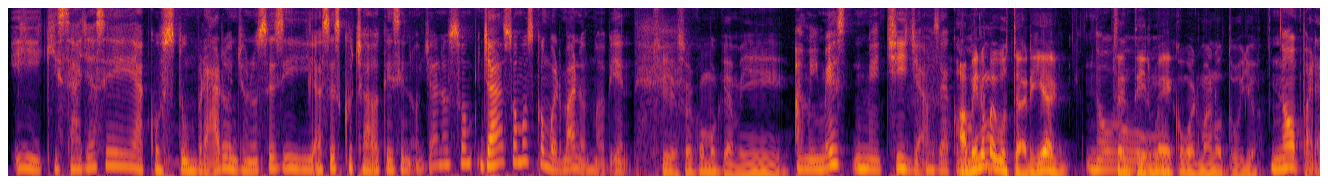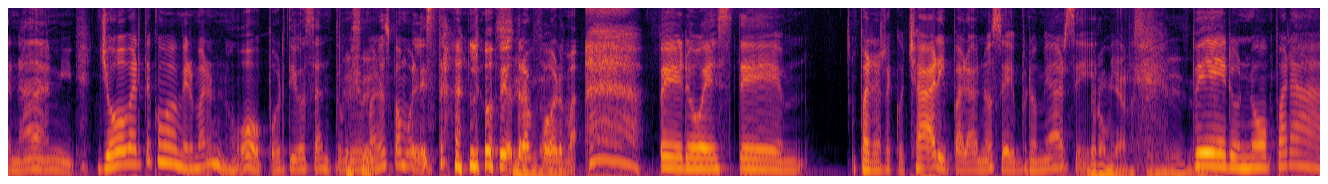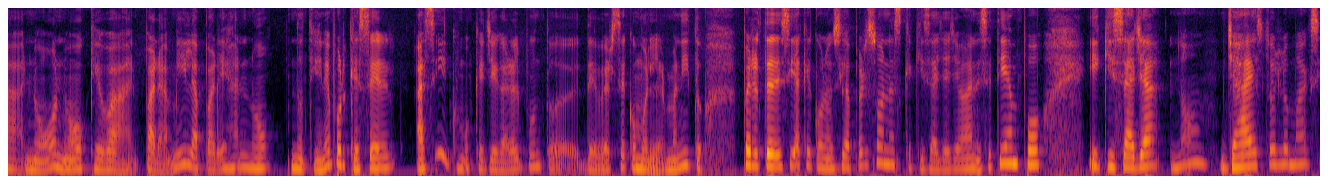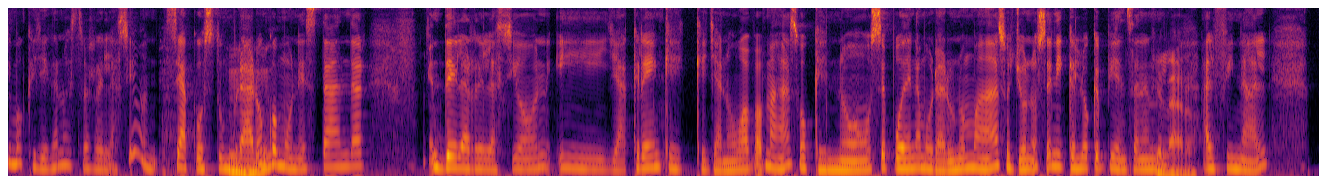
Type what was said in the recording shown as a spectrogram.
y quizá ya se acostumbraron. Yo no sé si has escuchado que dicen, no, ya no somos, ya somos como hermanos más bien. Sí, eso es como que a mí... A mí me, me chilla, o sea, como A mí no me gustaría sentirme como hermano tuyo. No, para nada. Ni yo verte como mi hermano, no, por Dios santo, mi hermano es para molestarlo de otra forma. Pero este para recochar y para, no sé, bromearse. Bromearse. Pero no para, no, no, que va. Para mí la pareja no, no tiene por qué ser así, como que llegar al punto de, verse como el hermanito. Pero te decía que conocía personas que quizá ya llevan ese tiempo y quizá ya, no, ya esto es lo máximo que llega a nuestra relación. Se acostumbraron como un estándar de la relación y ya creen que, ya no va para más o que no se puede enamorar uno más o yo no sé ni qué es lo que piensan al final,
